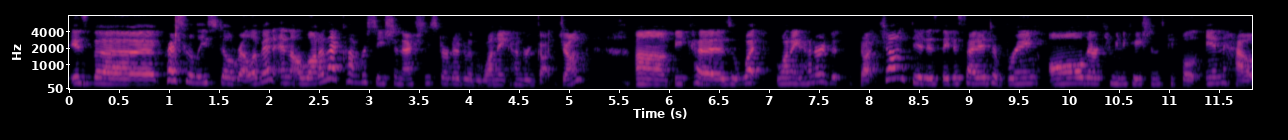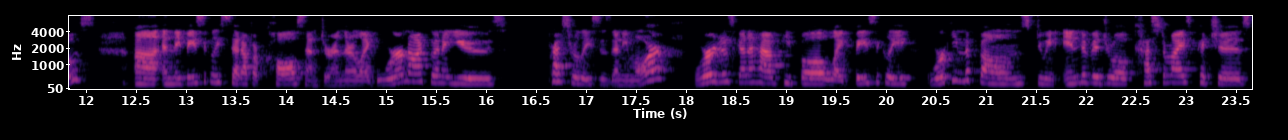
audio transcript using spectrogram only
is the press release still relevant? And a lot of that conversation actually started with 1 800 Got Junk. Uh, because what 1 800 Got Junk did is they decided to bring all their communications people in house uh, and they basically set up a call center. And they're like, we're not going to use press releases anymore. We're just going to have people like basically working the phones, doing individual customized pitches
